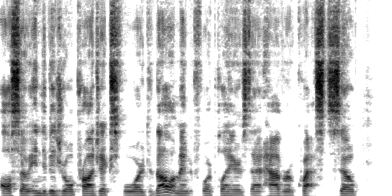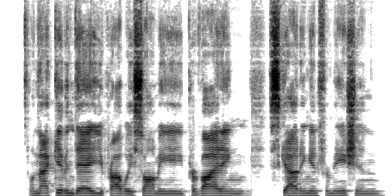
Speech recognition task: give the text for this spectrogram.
also individual projects for development for players that have requests. So on that given day, you probably saw me providing scouting information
